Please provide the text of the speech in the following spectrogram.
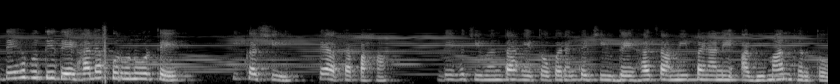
देहबुद्धी देहाला पुरून उरते. ती कशी? ते आता पहा. देह जिवंत आहे तोपर्यंत जीव देहाचा मीपणाने अभिमान धरतो.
